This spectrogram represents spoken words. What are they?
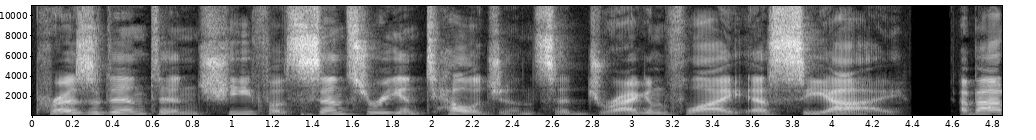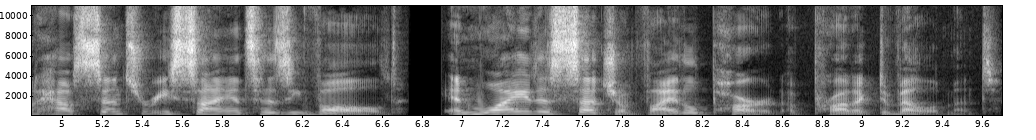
President and Chief of Sensory Intelligence at Dragonfly SCI, about how sensory science has evolved and why it is such a vital part of product development.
